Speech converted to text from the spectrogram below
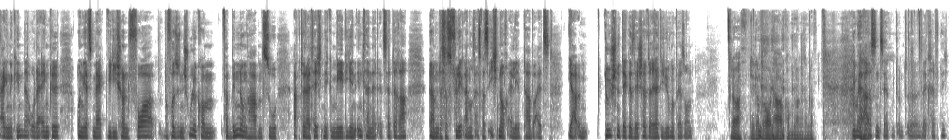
eigene Kinder oder Enkel und jetzt merkt, wie die schon vor, bevor sie in die Schule kommen, Verbindung haben zu aktueller Technik, Medien, Internet etc. Ähm, das ist was völlig anderes, als was ich noch erlebt habe als, ja, im Durchschnitt der Gesellschaft relativ junge Person. Ja, die grauen Haare kommen langsam, ne? Nee, meine Haare sind sehr gut und äh, sehr kräftig.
